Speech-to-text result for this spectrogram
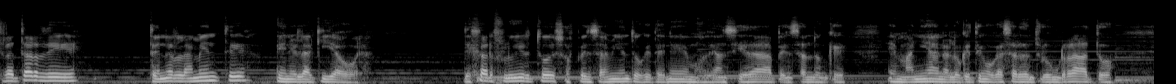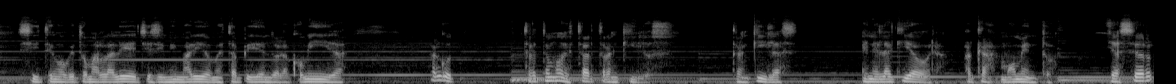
tratar de tener la mente en el aquí y ahora. Dejar fluir todos esos pensamientos que tenemos de ansiedad, pensando en que es mañana, lo que tengo que hacer dentro de un rato, si tengo que tomar la leche, si mi marido me está pidiendo la comida. Algo, tratemos de estar tranquilos, tranquilas, en el aquí ahora, acá, momento, y hacer,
